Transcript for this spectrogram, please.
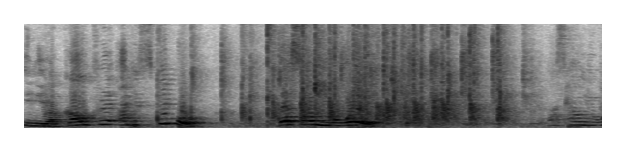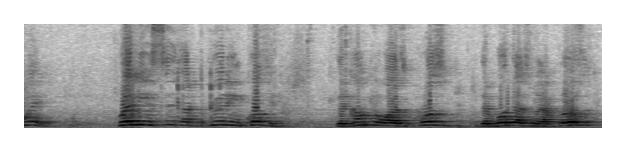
in your country, and its people. That's how you weigh. That's how you weigh. When you see that during COVID, the country was closed, the borders were closed,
